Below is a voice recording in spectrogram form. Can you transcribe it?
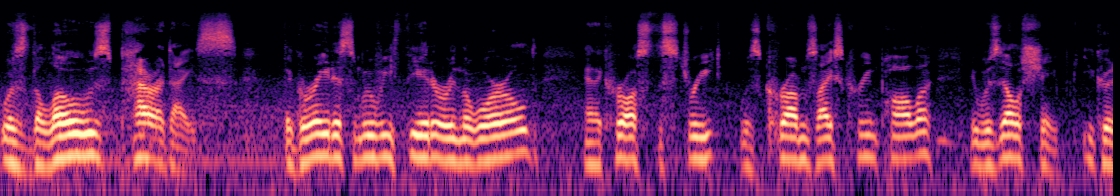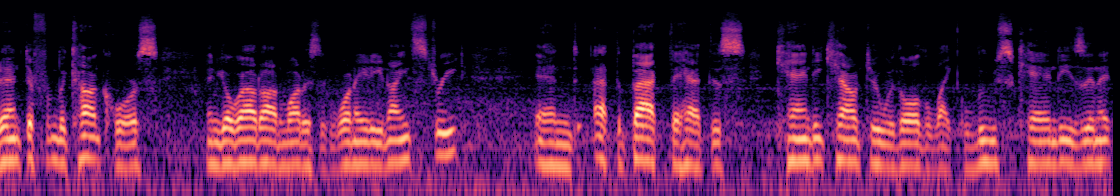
was the Loew's Paradise, the greatest movie theater in the world, and across the street was Krum's Ice Cream Parlor. It was L-shaped. You could enter from the concourse and go out on what is it, 189th Street, and at the back they had this candy counter with all the like loose candies in it.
